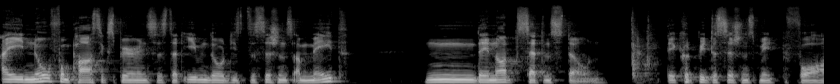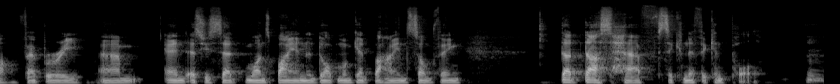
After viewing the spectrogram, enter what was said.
I know from past experiences that even though these decisions are made, mm, they're not set in stone. They could be decisions made before February. Um, and as you said, once Bayern and Dortmund get behind something, that does have significant pull hmm.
